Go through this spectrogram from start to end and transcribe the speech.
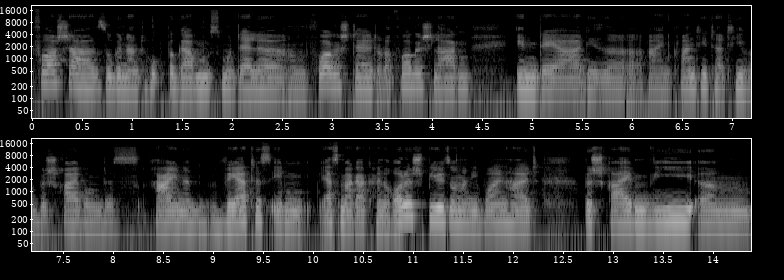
Forscher sogenannte Hochbegabungsmodelle ähm, vorgestellt oder vorgeschlagen, in der diese rein quantitative Beschreibung des reinen Wertes eben erstmal gar keine Rolle spielt, sondern die wollen halt beschreiben, wie ähm,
